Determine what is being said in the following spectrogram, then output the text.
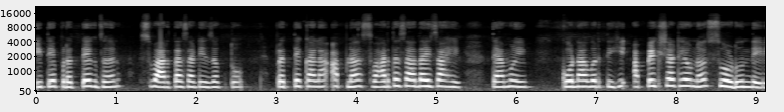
इथे प्रत्येकजण स्वार्थासाठी जगतो. प्रत्येकाला आपला स्वार्थ साधायचा आहे. त्यामुळे कोणावरतीही अपेक्षा ठेवणं सोडून दे.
